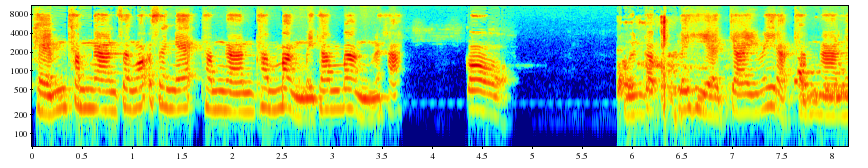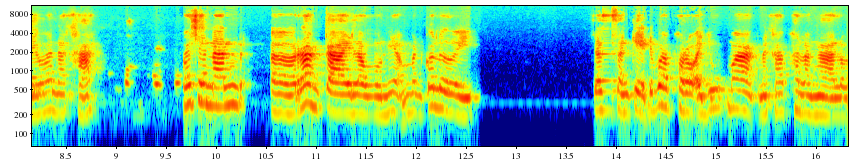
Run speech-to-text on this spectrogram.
แถมทำงานสะเงาะสะแงะทำงานทำบ้างไม่ทำบ้างนะคะ ก็เหมือนกับละเหี่ยใจไม่อยากทำงานแล้วนะคะ เพราะฉะนั้น ร่างกายเราเนี่ยมันก็เลย จะสังเกตได้ว่าพอเราอายุมากนะคะ พลังงานเรา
